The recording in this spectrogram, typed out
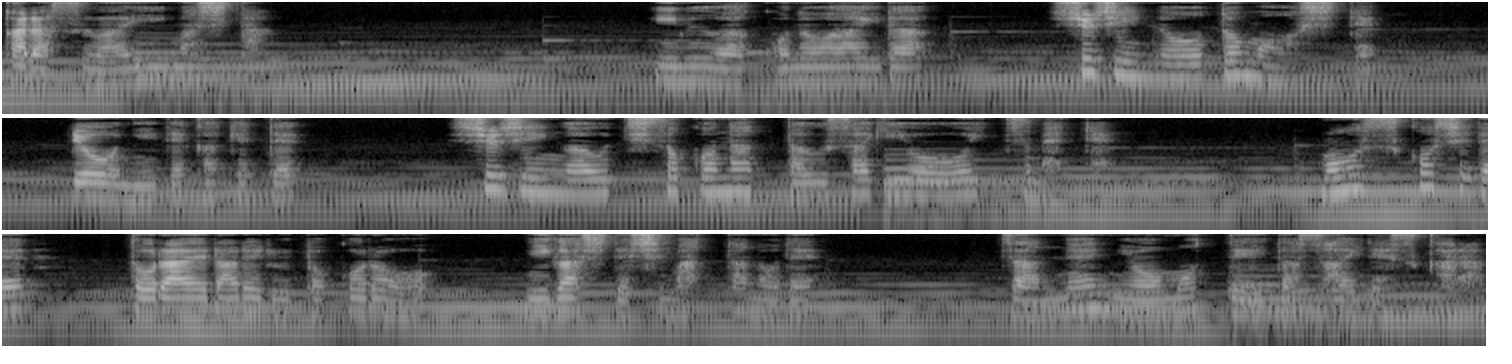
カラスは言いました。犬はこの間、主人のお供をして、漁に出かけて、主人が打ち損なったうさぎを追い詰めて、もう少しで捕らえられるところを逃がしてしまったので、残念に思っていた際ですから。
